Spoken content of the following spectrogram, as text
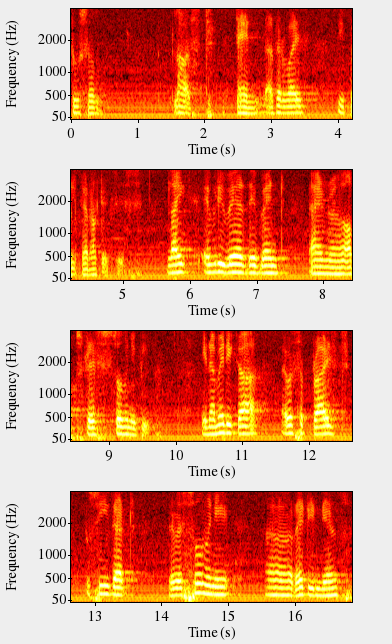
to some last end, otherwise people cannot exist. Like everywhere they went and uh, oppressed so many people. In America, I was surprised to see that there were so many uh, red Indians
